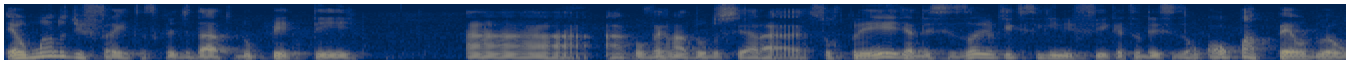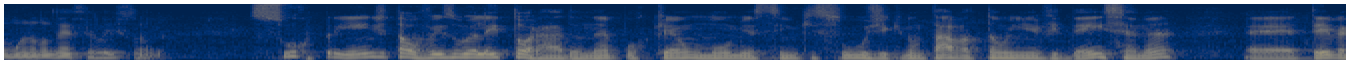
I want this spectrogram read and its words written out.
é o Mano de Freitas, candidato do PT a, a governador do Ceará. Surpreende a decisão e o que, que significa essa decisão? Qual o papel do Elmano nessa eleição? Surpreende talvez o eleitorado, né? Porque é um nome assim que surge, que não estava tão em evidência, né? É, teve,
